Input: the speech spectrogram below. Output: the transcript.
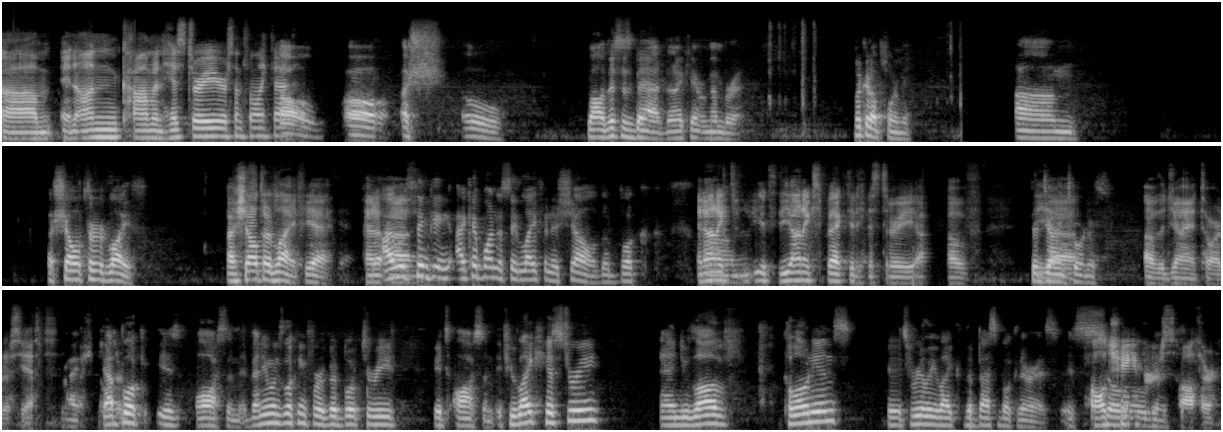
Um, an uncommon history or something like that. Oh, oh, oh. Wow, this is bad. That I can't remember it. Look it up for me. Um, a sheltered life. A sheltered life. Yeah. And, I was uh, thinking. I kept wanting to say Life in a Shell. The book, an unex- um, It's the unexpected history of The The, Giant uh, Tortoise. of the giant tortoise. Yes. Right. That book is awesome. If anyone's looking for a good book to read, it's awesome. If you like history and you love Chelonians, it's really like the best book there is. It's Paul so Chambers, author.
